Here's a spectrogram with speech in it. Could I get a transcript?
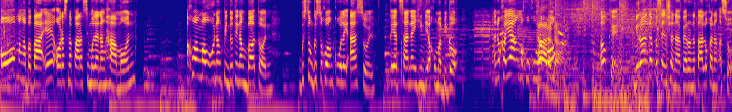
Oh, mga babae, oras na para simulan ng hamon. Ako ang mauunang pindutin ng button. Gustong gusto ko ang kulay asul, kaya't sana'y hindi ako mabigo. Ano kaya ang makukuha ko? Okay, Miranda, pasensya na pero natalo ka ng asul.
